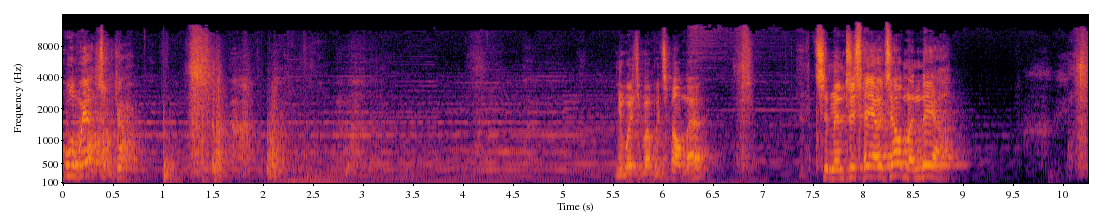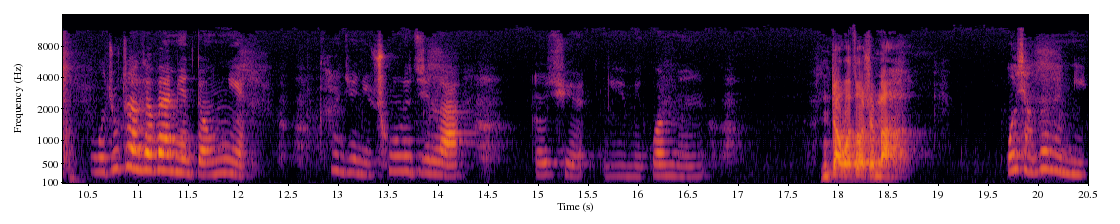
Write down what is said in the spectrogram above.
我不要守这儿。你为什么不敲门？进门之前要敲门的呀。我就站在外面等你，看见你冲了进来，而且你也没关门。你找我做什么？我想问问你，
